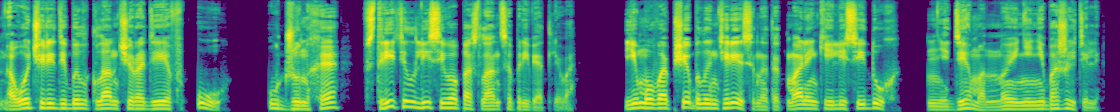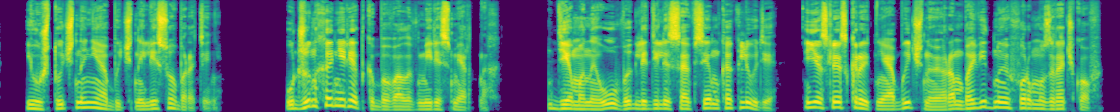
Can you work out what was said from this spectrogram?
На очереди был клан чародеев У. У Джунхэ встретил лисьего посланца приветливо. Ему вообще был интересен этот маленький лисий дух, не демон, но и не небожитель, и уж точно необычный лисоборотень. У Джунха нередко бывало в мире смертных. Демоны У выглядели совсем как люди, если скрыть необычную ромбовидную форму зрачков.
